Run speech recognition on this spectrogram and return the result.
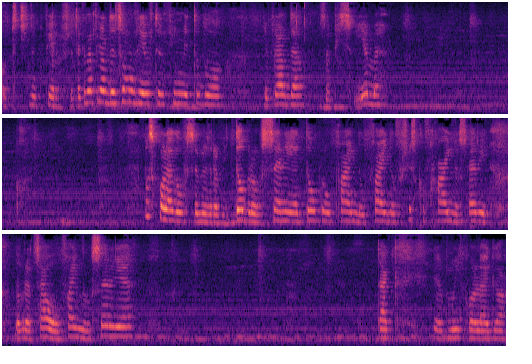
Odcinek pierwszy. Tak naprawdę, co mówiłem w tym filmie, to było nieprawda. Zapisujemy. Bo z kolegą chcemy zrobić dobrą serię, dobrą, fajną, fajną, wszystko fajne serię. Dobra, całą fajną serię. Tak, mój kolega,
